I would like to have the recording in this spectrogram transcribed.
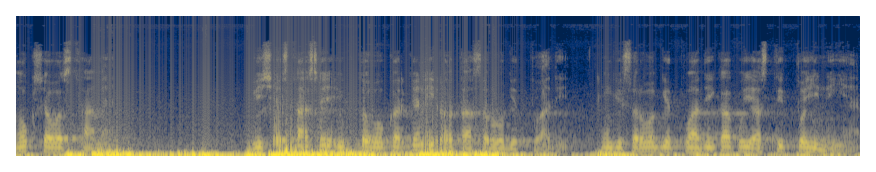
मोक्ष अवस्था में विशेषता से युक्त होकर के नहीं रहता सर्वज्ञत्वादि, क्योंकि सर्वज्ञत्वादि का कोई अस्तित्व ही नहीं है।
